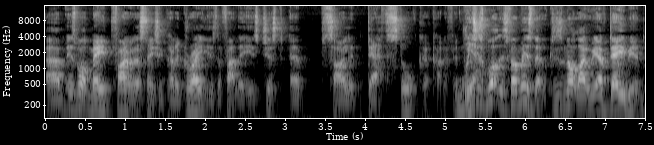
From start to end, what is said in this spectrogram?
Um, is what made Final Destination kind of great is the fact that it's just a silent death stalker kind of thing, which Yeah. is what this film is though, because it's not like we have Damien.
